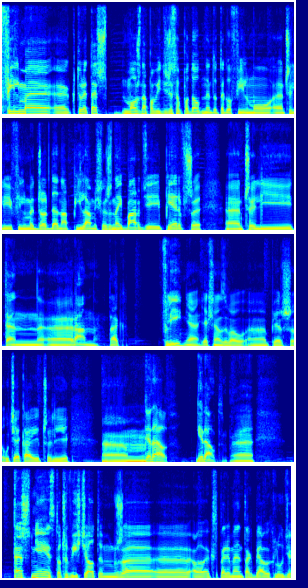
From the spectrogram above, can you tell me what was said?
Filmy, e, które też można powiedzieć, że są podobne do tego filmu, e, czyli filmy Jordana Pila, myślę, że najbardziej pierwszy, e, czyli ten Run, tak? Flee? Nie, jak się nazywał pierwszy? Uciekaj, czyli em, Get out. Get Out. Też nie jest oczywiście o tym, że e, o eksperymentach białych ludzi,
